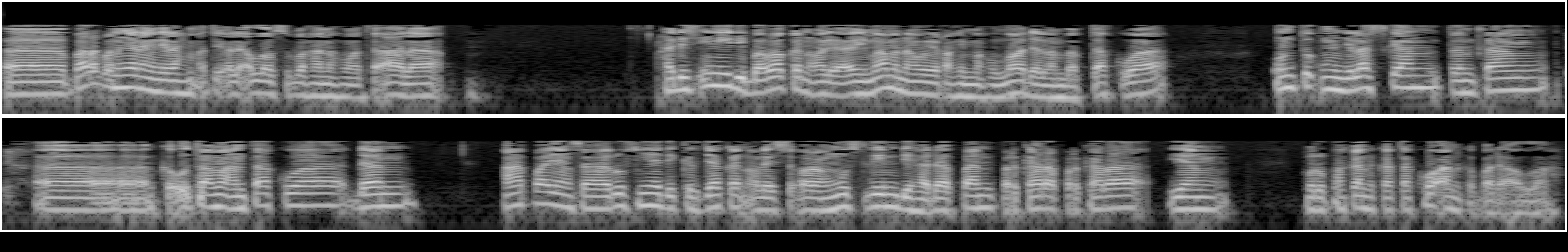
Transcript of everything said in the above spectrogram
Uh, para pendengar yang dirahmati oleh Allah Subhanahu wa taala, Hadis ini dibawakan oleh Imam Nawawi rahimahullah dalam bab takwa untuk menjelaskan tentang uh, keutamaan takwa dan apa yang seharusnya dikerjakan oleh seorang muslim di hadapan perkara-perkara yang merupakan ketakwaan kepada Allah.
